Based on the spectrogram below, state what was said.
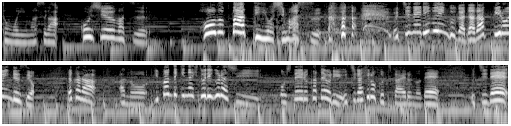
とも言いますが、今週末、ホームパーティーをします。うちね、リビングがだだっ広いんですよ。だから、あの、一般的な一人暮らしをしている方より、うちが広く使えるので、うちで、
